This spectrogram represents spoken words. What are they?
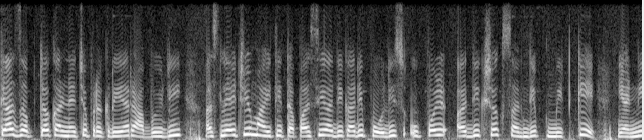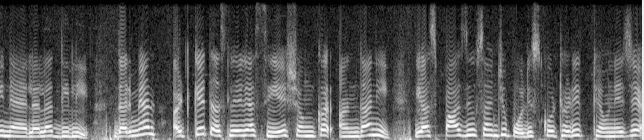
त्या जप्त करण्याची प्रक्रिया राबविली असल्याची माहिती तपासी अधिकारी पोलीस उप अधीक्षक संदीप मिटके यांनी न्यायालयाला दिली. दरम्यान अटकेत असलेल्या सी. ए. शंकर अंदानी यास पाच दिवसांची पोलीस कोठडीत ठेवण्याचे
